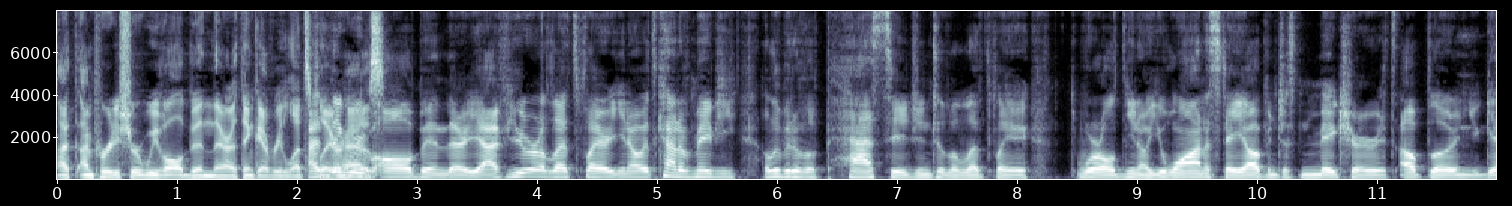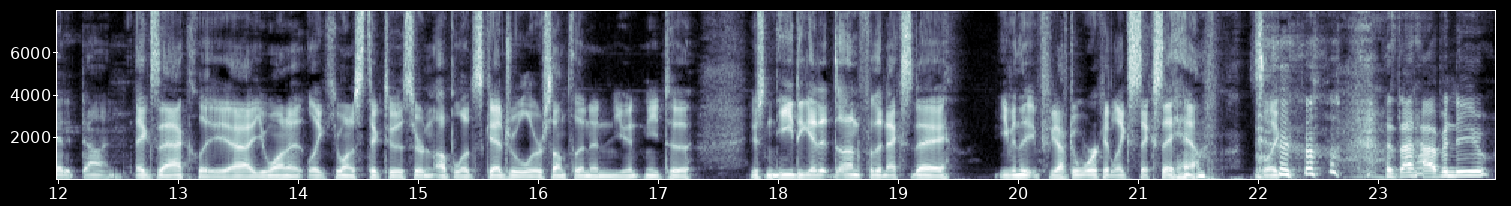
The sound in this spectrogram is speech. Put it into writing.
I, I'm pretty sure we've all been there. I think every Let's I Player think has. we've all been there. Yeah, if you're a Let's Player, you know, it's kind of maybe a little bit of a passage into the Let's Play world. You know, you want to stay up and just make sure it's uploaded and you get it done. Exactly. Yeah, you want to like you want to stick to a certain upload schedule or something, and you need to you just need to get it done for the next day, even if you have to work at like 6 a.m. It's like Has that happened to you?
